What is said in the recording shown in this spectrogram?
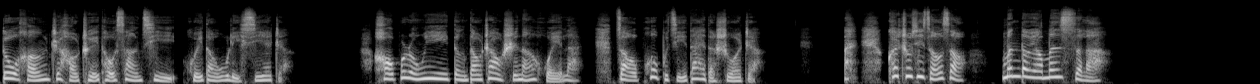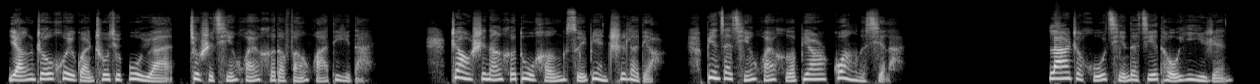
杜恒只好垂头丧气回到屋里歇着。好不容易等到赵石南回来，早迫不及待的说着：“哎，快出去走走，闷都要闷死了。”扬州会馆出去不远就是秦淮河的繁华地带。赵石南和杜恒随便吃了点儿，便在秦淮河边逛了起来。拉着胡琴的街头艺人，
